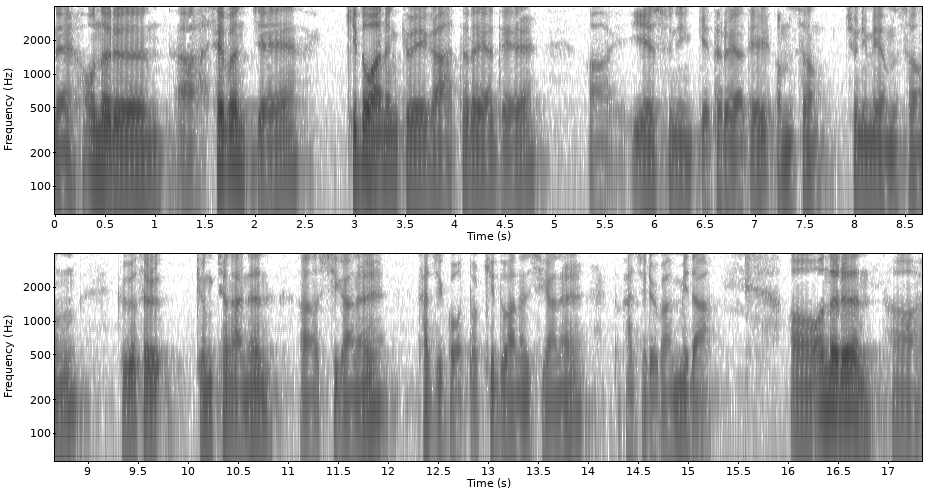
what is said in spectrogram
네, 오늘은 아, 세 번째 기도하는 교회가 들어야 될 아, 예수님께 들어야 될 음성, 주님의 음성 그것을 경청하는 아, 시간을 가지고 또 기도하는 시간을 또 가지려고 합니다. 어, 오늘은 어,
